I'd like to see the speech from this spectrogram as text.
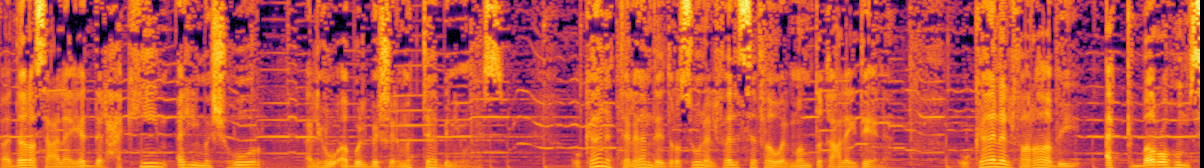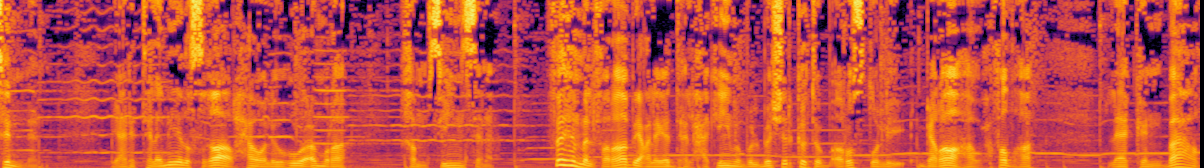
فدرس على يد الحكيم المشهور اللي هو أبو البشر متى بن يونس. وكان التلامذة يدرسون الفلسفة والمنطق على يدينا. وكان الفارابي أكبرهم سنا. يعني التلاميذ الصغار حوله وهو عمره خمسين سنة. فهم الفارابي على يدها الحكيم أبو البشر كتب أرسطو اللي قراها وحفظها لكن بعض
